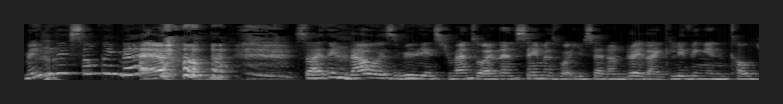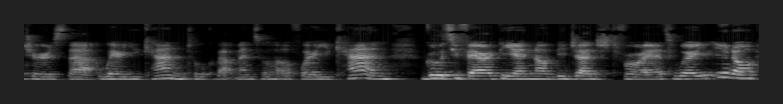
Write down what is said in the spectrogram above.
maybe there's something there. So I think that was really instrumental. And then same as what you said, André, like living in cultures that where you can talk about mental health, where you can go to therapy and not be judged for it, where you, you know,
